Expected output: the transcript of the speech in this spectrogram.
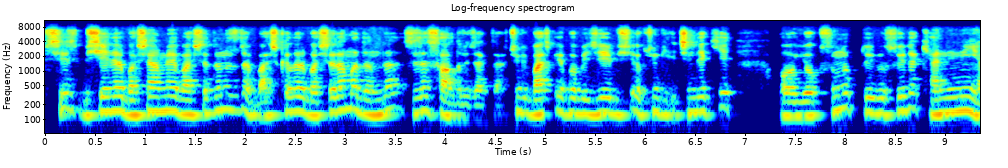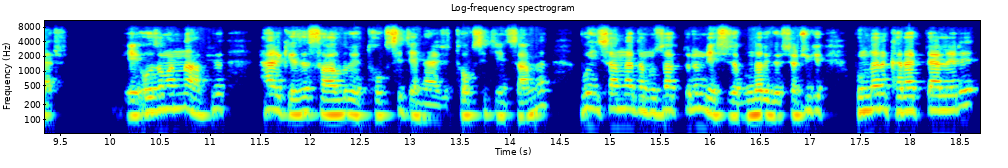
Siz bir şeyleri başarmaya başladığınızda başkaları başaramadığında size saldıracaklar. Çünkü başka yapabileceği bir şey yok. Çünkü içindeki o yoksunluk duygusuyla kendini yer. E, o zaman ne yapıyor? Herkese saldırıyor. Toksit enerji, toksit insanlar. Bu insanlardan uzak durun diye size bunları gösteriyorum. Çünkü bunların karakterleri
